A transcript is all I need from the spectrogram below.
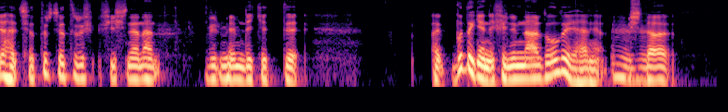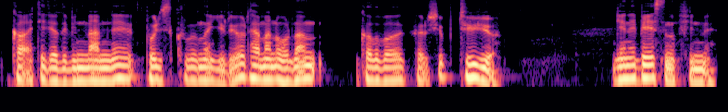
Ya çatır çatır fişlenen bir memlekette. Bu da gene filmlerde oluyor yani. hı. İşte katil ya da bilmem ne polis kılığına giriyor. Hemen oradan kalıba karışıp tüyüyor. Gene B sınıf filmi.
